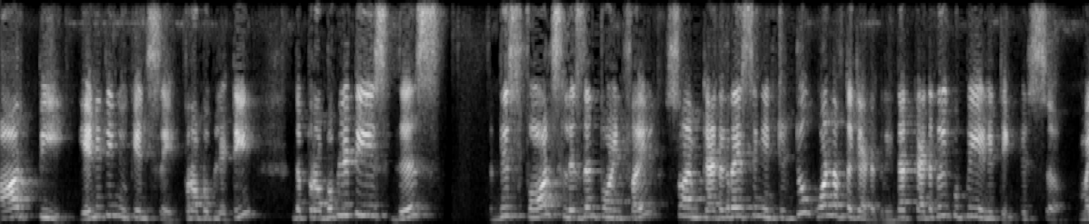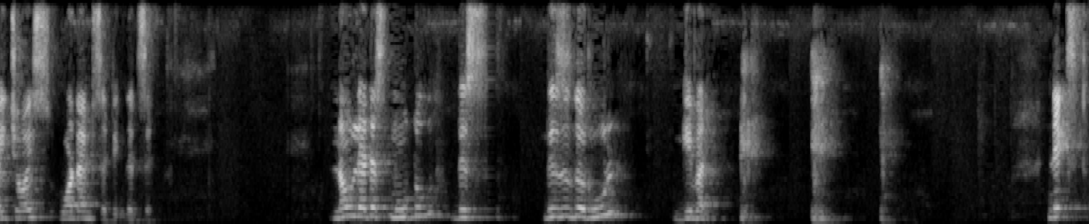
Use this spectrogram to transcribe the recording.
or P, anything you can say, probability. The probability is this. This falls less than 0.5. So I'm categorizing it into one of the category. That category could be anything. It's uh, my choice, what I'm setting. That's it. Now let us move to this. This is the rule given. Next,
